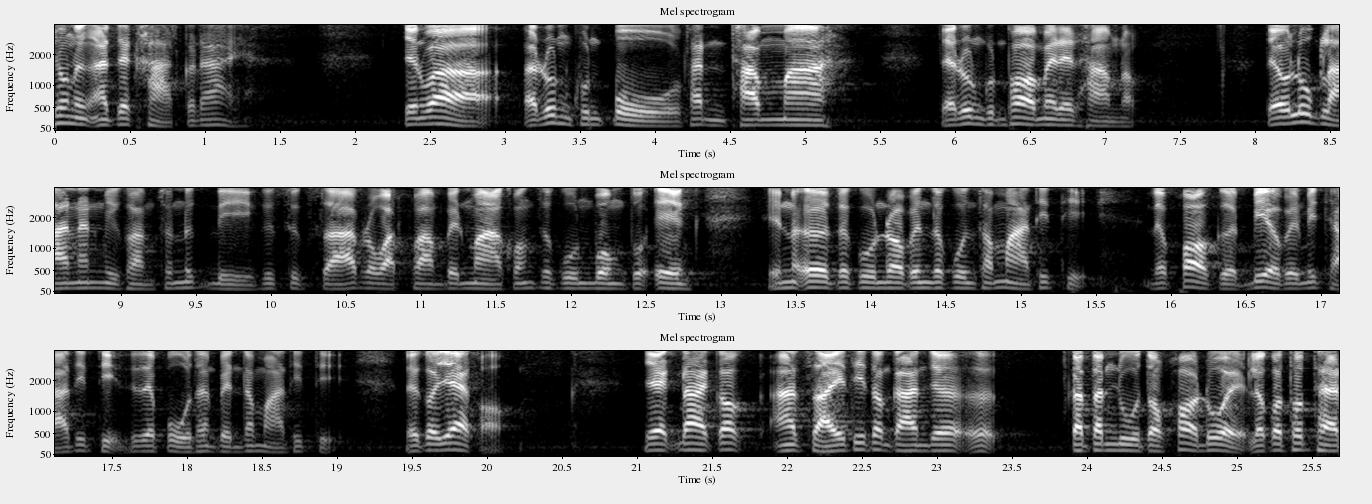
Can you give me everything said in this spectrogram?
ช่วงหนึ่งอาจจะขาดก็ได้เช่นว่ารุ่นคุณปู่ท่านทำมา แต่รุ่นคุณพ่อไม่ได้ทำหรอก แต่ว่าลูกหลานนั้นมีความสนึกดี คือศึกษาประวัติความเป็นมาของสกุลวงตัวเอง เห็นเออสกุลเราเป็นสกุลสัมมาทิฏฐิ แล้วพ่อเกิดเบี้ยวเป็นมิจฉาทิฏฐิแต่ปู่ท่านเป็นธรรมาทิฏฐิ แล้วก็แยกออก แยกได้ก็อาศัยที่ต้องการจะกตัญญูต่อพ่อด้วย แล้วก็ทดแทน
